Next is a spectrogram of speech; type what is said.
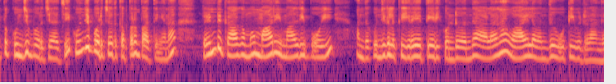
இப்போ குஞ்சு பொரிச்சாச்சு. குஞ்சு பொரிச்சதுக்கப்புறம் பார்த்தீங்கன்னா ரெண்டு காகமும் மாறி மாறி போய் அந்த குஞ்சுகளுக்கு இரையை தேடி கொண்டு வந்து அழகாக வாயில் வந்து ஊட்டி விடுறாங்க.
